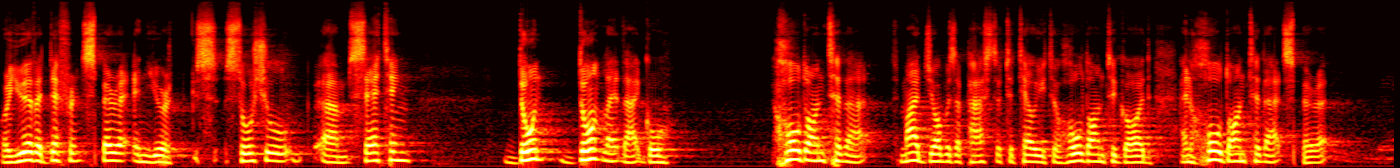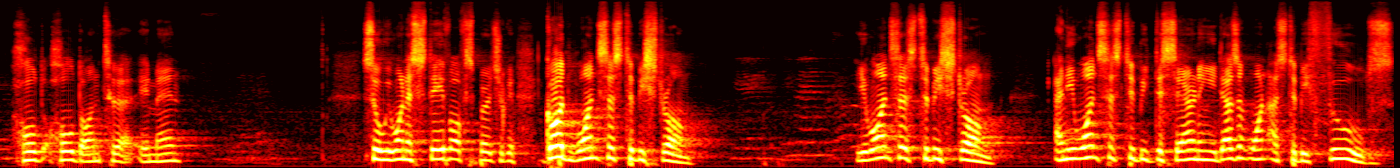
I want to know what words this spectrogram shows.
or you have a different spirit in your social um, setting, don't, don't let that go. Hold on to that. It's my job as a pastor to tell you to hold on to God and hold on to that spirit. Hold, hold on to it. Amen. So we want to stave off spiritual. God wants us to be strong. He wants us to be strong. And He wants us to be discerning. He doesn't want us to be fools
